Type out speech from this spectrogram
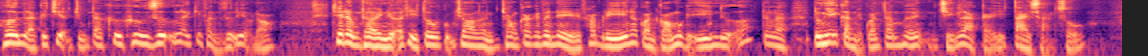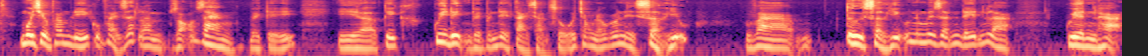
hơn là cái chuyện chúng ta khư khư giữ lấy cái phần dữ liệu đó. Thế đồng thời nữa thì tôi cũng cho rằng trong các cái vấn đề pháp lý nó còn có một cái ý nữa tức là tôi nghĩ cần phải quan tâm hơn chính là cái tài sản số. Môi trường pháp lý cũng phải rất là rõ ràng về cái thì, ờ, cái quy định về vấn đề tài sản số trong đó có vấn đề sở hữu. Và từ sở hữu nó mới dẫn đến là quyền hạn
